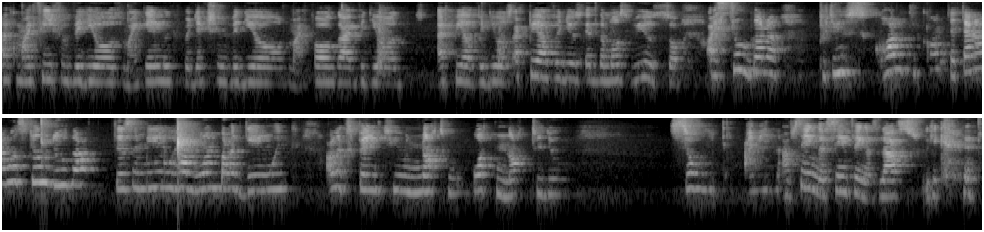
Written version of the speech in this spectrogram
Like my FIFA videos, my game week prediction videos, my Fall Guy videos, FPL videos. FPL videos get the most views, so I still gotta produce quality content, and I will still do that. Doesn't mean we have one bad game week. I'll explain to you not what not to do. So I mean, I'm saying the same thing as last week.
